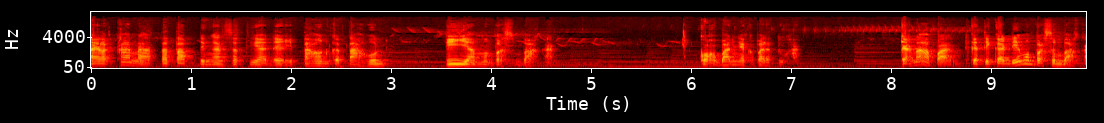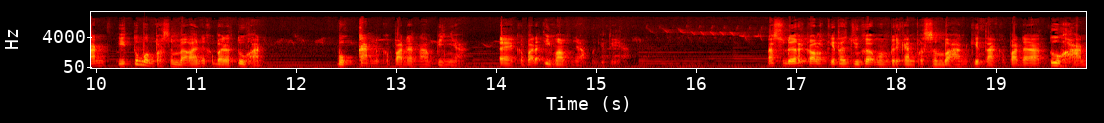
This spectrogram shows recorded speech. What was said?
Elkana tetap dengan setia dari tahun ke tahun dia mempersembahkan korbannya kepada Tuhan. Karena apa? Ketika dia mempersembahkan, itu mempersembahkannya kepada Tuhan, bukan kepada nabinya, eh kepada imamnya begitu ya. Nah, saudara, kalau kita juga memberikan persembahan kita kepada Tuhan,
